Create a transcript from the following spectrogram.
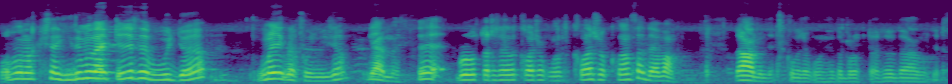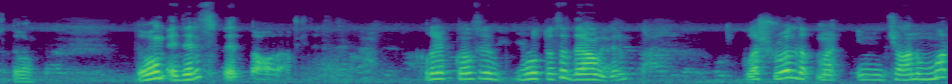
O zaman arkadaşlar 20 like gelirse bu videoya Minecraft oynayacağım. Gelmezse Brawl Stars'a Clash of Clans, Clash of Clans'a devam. Devam ederiz. Clash of Clans'a da Brawl Stars'a devam ederiz. Devam. Devam ederiz ve daha rahat gideriz. Clash of Clans'a Brawl Stars'a devam ederim. Clash Royale yapma imkanım var.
